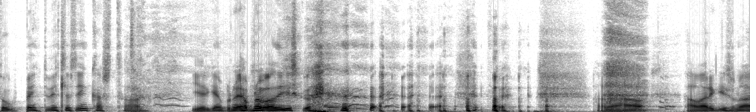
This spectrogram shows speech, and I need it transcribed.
tók beint vittlust innkast. Það, ég er ekki að jafna með því sko. þannig að það var ekki svona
